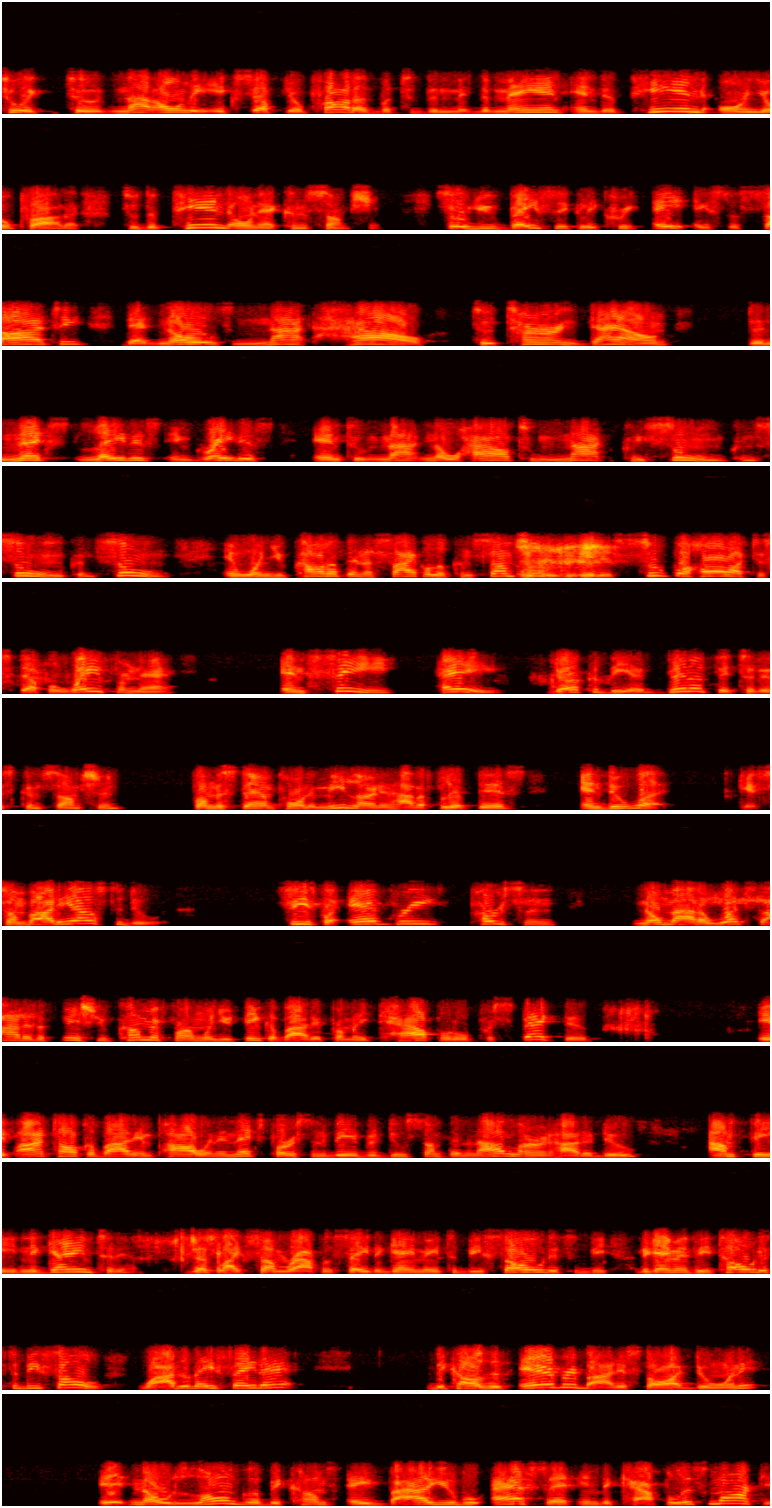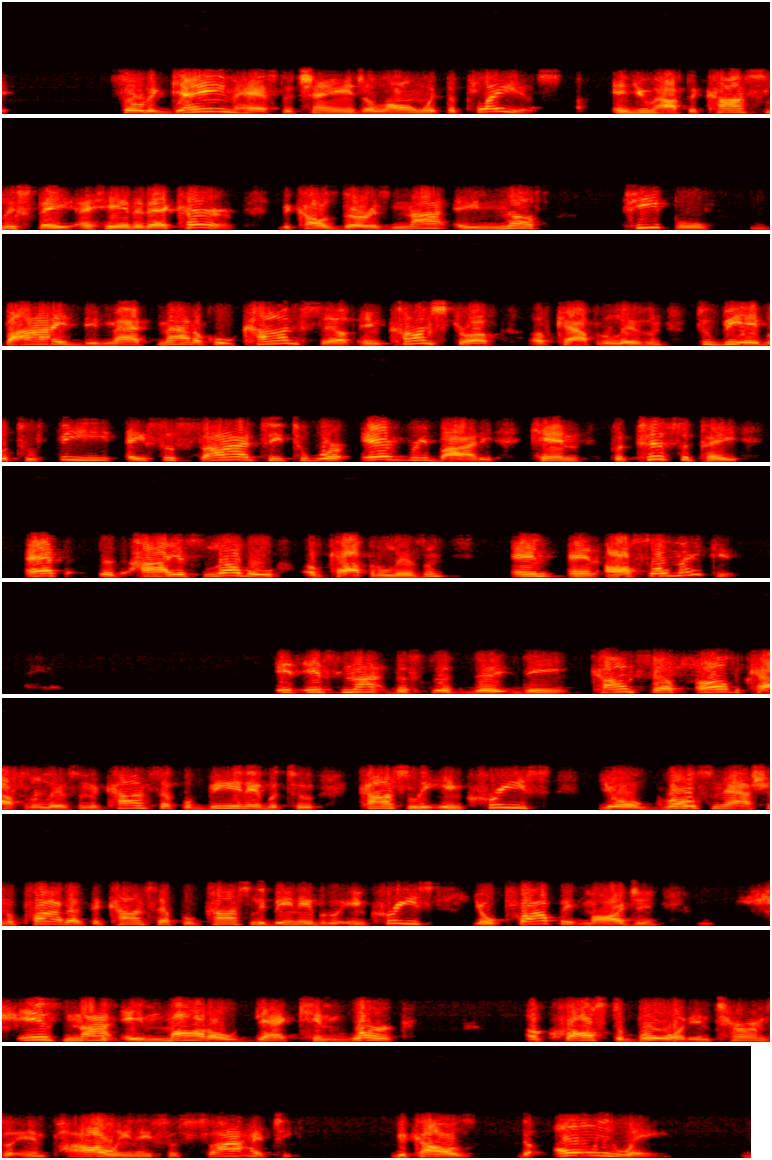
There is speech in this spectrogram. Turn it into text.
to to not only accept your product, but to dem- demand and depend on your product, to depend on that consumption. So you basically create a society that knows not how to turn down the next latest and greatest and to not know how to not consume, consume, consume. And when you're caught up in a cycle of consumption, it is super hard to step away from that and see, hey, there could be a benefit to this consumption from the standpoint of me learning how to flip this and do what? Get somebody else to do it. See, for every person, no matter what side of the fence you're coming from, when you think about it from a capital perspective, if I talk about empowering the next person to be able to do something that I learned how to do, I'm feeding the game to them. Just like some rappers say, the game ain't to be sold; it's to be the game ain't to be told; it's to be sold. Why do they say that? Because if everybody start doing it, it no longer becomes a valuable asset in the capitalist market. So the game has to change along with the players, and you have to constantly stay ahead of that curve because there is not enough people by the mathematical concept and construct of capitalism to be able to feed a society to where everybody can participate at the highest level of capitalism and and also make it. It it's not the, the the concept of capitalism, the concept of being able to constantly increase your gross national product, the concept of constantly being able to increase your profit margin is not a model that can work across the board in terms of empowering a society because the only way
